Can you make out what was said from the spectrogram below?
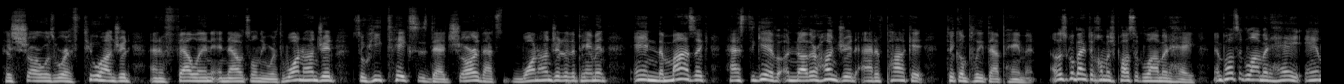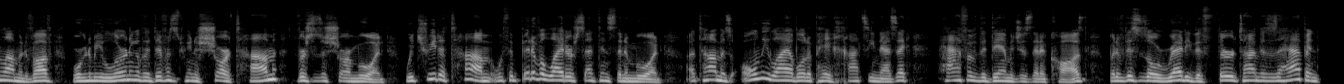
his shore was worth 200 and it fell in, and now it's only worth 100. So he takes his dead shore, that's 100 of the payment, and the mazik has to give another 100 100 out of pocket to complete that payment. Now let's go back to Chumash Pasuk Lamed Hey. In Pasuk Lamed Hey and Lamed Vav, we're going to be learning of the difference between a Shar Tam versus a Shar Muad. We treat a Tam with a bit of a lighter sentence than a Muad. A Tam is only liable to pay Chatzi Nezek, half of the damages that it caused, but if this is already the third time this has happened,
